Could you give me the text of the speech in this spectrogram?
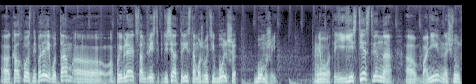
э, колхозные поля, и вот там э, появляется там 250, 300, а может быть и больше бомжей. Вот. И, естественно, а, они начнут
